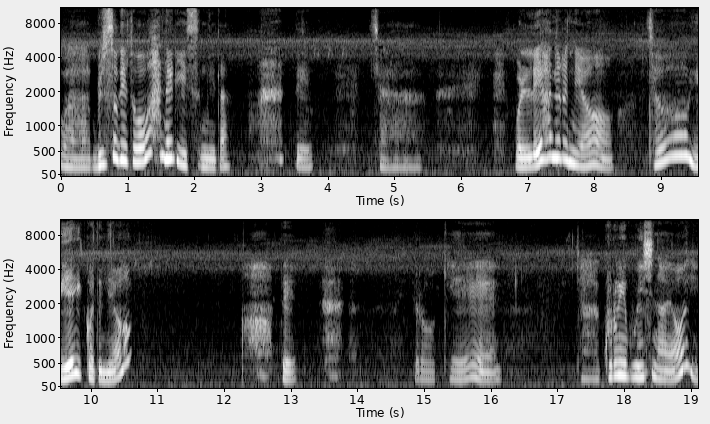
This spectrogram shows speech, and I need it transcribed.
와, 물속에도 하늘이 있습니다. 네. 자, 원래 하늘은요, 저 위에 있거든요. 네. 이렇게. 자, 구름이 보이시나요? 예.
